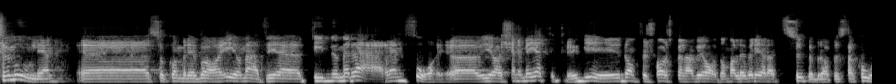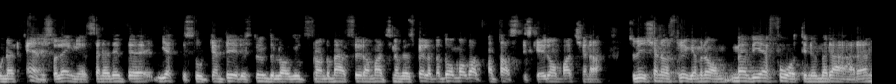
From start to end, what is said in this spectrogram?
Förmodligen eh, så kommer det vara i och med att vi är till numerären få. Eh, jag känner mig jättetrygg i de försvarsspelarna vi har. De har levererat superbra prestationer än så länge. Sen är det inte jättestort empiriskt underlag utifrån de här fyra matcherna vi har spelat men de har varit fantastiska i de matcherna. Så vi känner oss trygga med dem. Men vi är få till numerären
